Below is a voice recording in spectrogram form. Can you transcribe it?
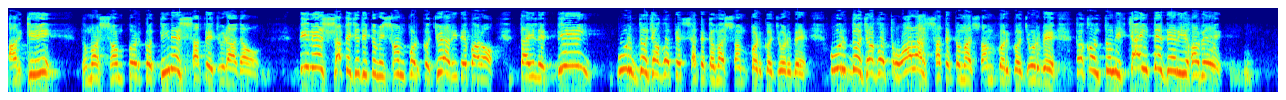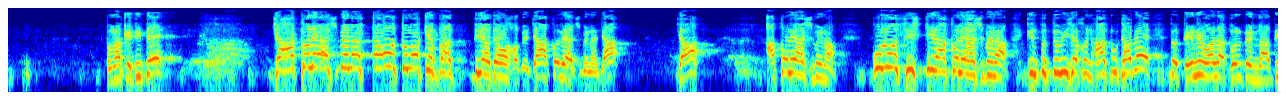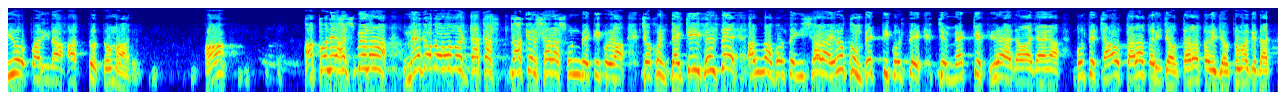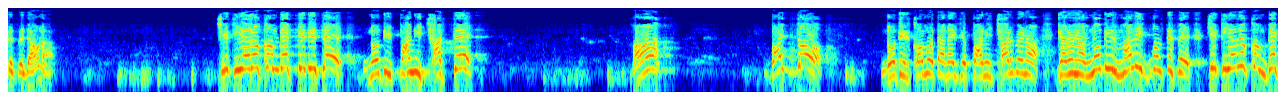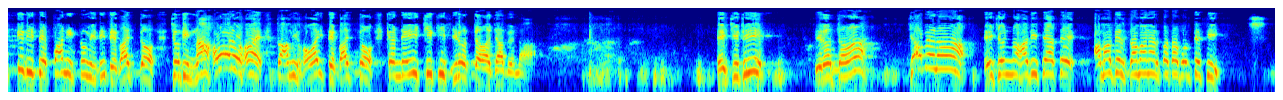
আর কি? তোমার সম্পর্ক দিনের সাথে জুড়া দাও। দিনের সাথে যদি তুমি সম্পর্ক জুড়া দিতে পারো, তাইলে দিন ঊর্ধ্ব জগতের সাথে তোমার সম্পর্ক জুড়বে। ঊর্ধ্ব জগৎ ওয়ালার সাথে তোমার সম্পর্ক জুড়বে। তখন তুমি চাইতে দেরি হবে। তোমাকে দিতে যা আকলে আসবে না, তাও তোমাকে বাদ দিয়া দেওয়া হবে। যা আকলে আসবে না, যা যা, আকলে আসবে না। কোন সৃষ্টির আকলে আসবে না। কিন্তু তুমি যখন হাত উঠাবে, তো দেনেওয়ালা বলবে, না দিও পারি না, হাত তো তোমার। হ্যাঁ? আকলে আসবে না। মেগাবার আমার ডাকা ডাকের সারা শুনবে কি করে যখন ডাইকেই ফেলছে, আল্লাহ বলছে, ইশারা এরকম ব্যক্তি করছে যে ম্যাককে ফিরায় দেওয়া যায় না। বলছে, যাও, তাড়াতাড়ি যাও তাড়াতাড়ি যাও, তোমাকে ডাকতেছে, যাও না। চিঠি এরকম ব্যক্তি দিছে? নদী পানি ছাড়তে? হ্যাঁ? বাধ্য? নদীর ক্ষমতা নাই যে পানি ছাড়বে না। কেননা নদীর মালিক বলতেছে চিঠি এরকম ব্যক্তি দিতে পানি তুমি দিতে বাধ্য। যদি না হওয়ারও হয়, তো আমি হওয়াইতে বাধ্য। কেন এই চিঠি ফেরত দেওয়া যাবে না। এই চিঠি ফেরত দেওয়া যাবে না। এই জন্য হাদিসে আছে, আমাদের জামানার কথা বলতেছি।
